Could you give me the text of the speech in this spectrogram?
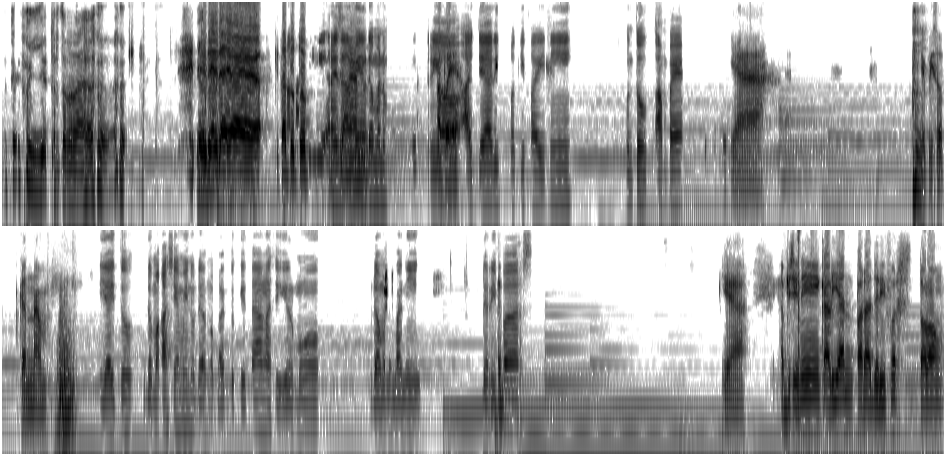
Oh iya terserah. Ya udah, udah, ya, ya, ya. Kita tutup. Reza Amin dengan- udah menemani trio Apa ya? aja di Spotify ini untuk sampai Ya. Episode ke-6. ya itu udah makasih Amin udah ngebantu kita ngasih ilmu udah menemani The Rivers Ya. Habis ini kalian para Derivers tolong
